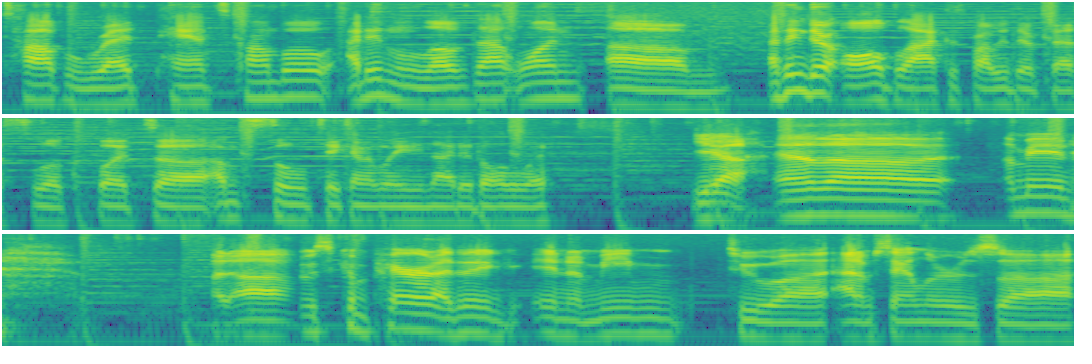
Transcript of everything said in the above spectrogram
top red pants combo. I didn't love that one. Um, I think they're all black is probably their best look, but uh, I'm still taking Atlanta United all the way. Yeah, and uh, I mean, uh, it was compared, I think, in a meme to uh, Adam Sandler's. Uh,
